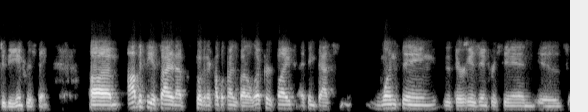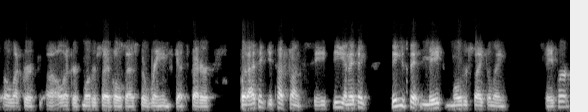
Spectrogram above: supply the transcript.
to be interesting. Um, obviously, aside, and I've spoken a couple times about electric bikes. I think that's one thing that there is interest in is electric uh, electric motorcycles as the range gets better. But I think you touched on safety, and I think things that make motorcycling safer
